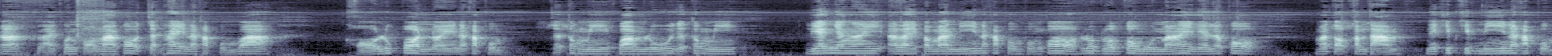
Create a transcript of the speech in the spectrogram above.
อ่าหลายคนขอมาก็จัดให้นะครับ ผมว่าขอลูกป้อนหน่อยนะครับ ผมจะต้องมีความรู้จะต้องมีเลี้ยงยังไงอะไรประมาณนี้นะครับ ผมผมก็รวบรวมข้อมูลมาให้เลี้ยงแล้วก็มาตอบคำถามในคลิปคลิปนี้นะครับ ผม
